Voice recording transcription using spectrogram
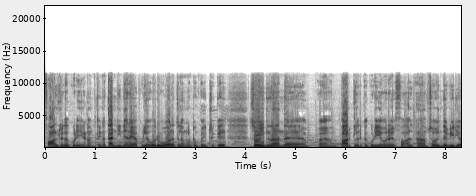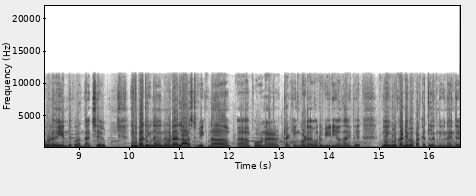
ஃபால் இருக்கக்கூடிய இடம் பார்த்திங்கன்னா தண்ணி நிறையா போகல ஒரு ஓரத்தில் மட்டும் போயிட்டுருக்கு ஸோ இதுதான் அந்த பார்க்கில் இருக்கக்கூடிய ஒரு ஃபால் ஸோ இந்த வீடியோவோட எண்டுக்கு வந்தாச்சு. இது பார்த்தீங்கன்னா என்னோட லாஸ்ட் வீக் நான் போன ட்ரெக்கிங்கோட ஒரு வீடியோ தான் இது. நீங்களும் கண்டிப்பாக பக்கத்தில் இருந்தீங்கன்னா இந்த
